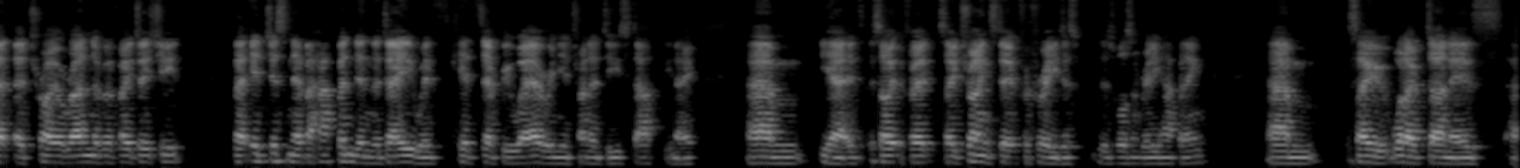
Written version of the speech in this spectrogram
a, a, trial run of a photo shoot, but it just never happened in the day with kids everywhere, and you're trying to do stuff, you know. Um, yeah, it, so for, so trying to do it for free just just wasn't really happening. Um, so what I've done is uh,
